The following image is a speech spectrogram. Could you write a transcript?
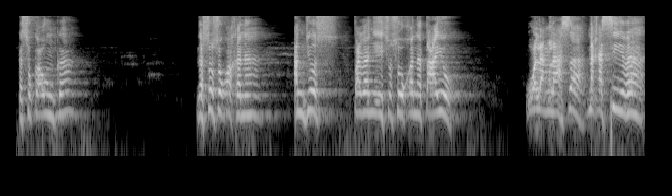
Kasukaong ka? Nasusuka ka na? Ang Diyos, parang isusuka na tayo. Walang lasa, nakasira.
